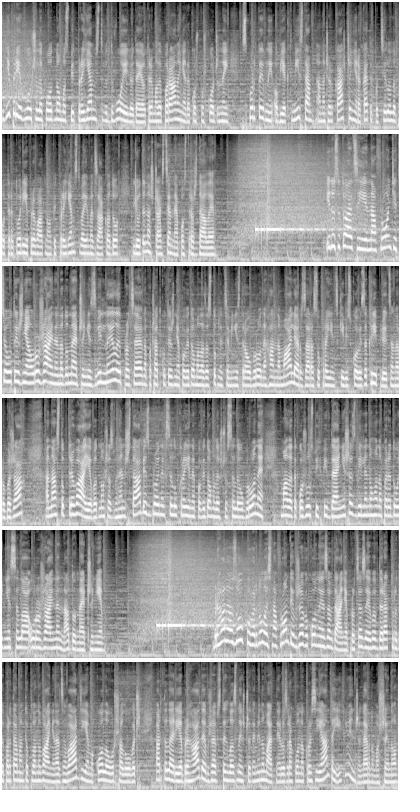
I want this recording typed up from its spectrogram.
В Дніпрі влучили по одному з підприємств. Двоє людей отримали поранення. Також пошкоджений спортивний об'єкт міста. А на Черкащині ракети поцілили по території приватного підприємства і медзакладу. Люди на щастя не постраждали. І до ситуації на фронті цього тижня урожайне на Донеччині звільнили. Про це на початку тижня повідомила заступниця міністра оборони Ганна Маляр. Зараз українські військові закріплюються на рубежах, а наступ триває. Водночас в генштабі збройних сил України повідомили, що сили оборони мали також успіх південніше звільненого напередодні села Урожайне на Донеччині. Бригада Азов повернулась на фронт і вже виконує завдання. Про це заявив директор департаменту планування Нацгвардії Микола Уршалович. Артилерія бригади вже встигла знищити мінометний розрахунок росіян та їхню інженерну машину.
